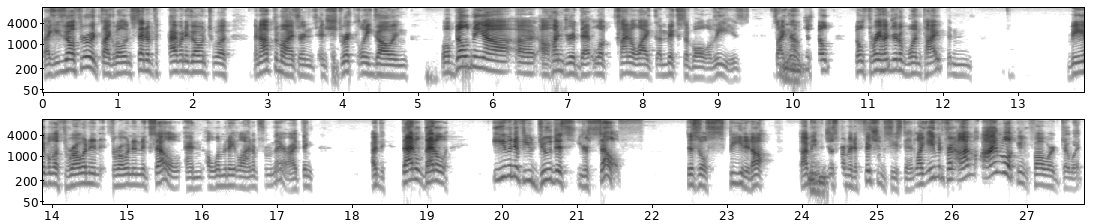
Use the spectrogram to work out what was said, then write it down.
Like you go through it's like well, instead of having to go into a an optimizer and, and strictly going, well, build me a a, a hundred that look kind of like a mix of all of these. It's like no, Mhm. just build build three hundred of one type and be able to throw it in throw it in Excel and eliminate lineups from there. I think I think that'll that'll even if you do this yourself, this will speed it up. I mean, Mhm. just from an efficiency stand, like even from I'm I'm looking forward to it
